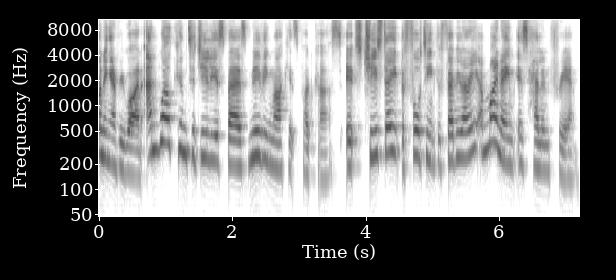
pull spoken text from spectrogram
morning, everyone, and welcome to Julius Baer's Moving Markets podcast. It's Tuesday, the 14th of February, and my name is Helen Freer.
